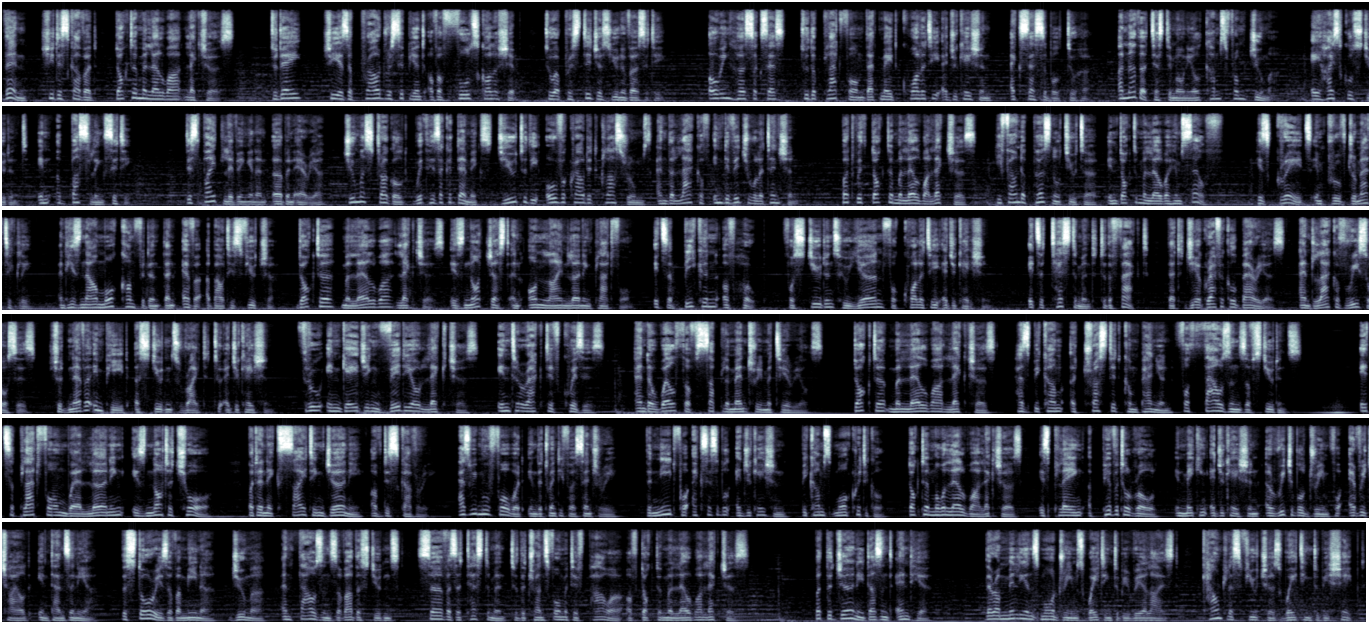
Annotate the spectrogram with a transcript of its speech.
Then she discovered Dr. Mlelwa Lectures. Today, she is a proud recipient of a full scholarship to a prestigious university, owing her success to the platform that made quality education accessible to her. Another testimonial comes from Juma, a high school student in a bustling city. Despite living in an urban area, Juma struggled with his academics due to the overcrowded classrooms and the lack of individual attention. But with Dr. Mlelwa lectures, he found a personal tutor in Dr. Mlelwa himself. His grades improved dramatically and he's now more confident than ever about his future. Dr. Mlelwa Lectures is not just an online learning platform. It's a beacon of hope for students who yearn for quality education. It's a testament to the fact that geographical barriers and lack of resources should never impede a student's right to education. Through engaging video lectures, interactive quizzes, and a wealth of supplementary materials, Dr. Mlelwa Lectures has become a trusted companion for thousands of students. It's a platform where learning is not a chore, but an exciting journey of discovery. As we move forward in the 21st century, the need for accessible education becomes more critical. Dr. Mlelwa Lectures is playing a pivotal role in making education a reachable dream for every child in Tanzania. The stories of Amina, Juma, and thousands of other students serve as a testament to the transformative power of Dr. Mlelwa Lectures. But the journey doesn't end here. There are millions more dreams waiting to be realized, countless futures waiting to be shaped.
